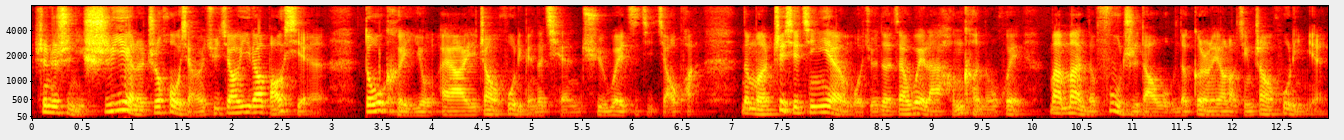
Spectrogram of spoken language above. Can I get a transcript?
甚至是你失业了之后想要去交医疗保险。都可以用 IRA 账户里边的钱去为自己缴款。那么这些经验，我觉得在未来很可能会慢慢的复制到我们的个人养老金账户里面，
